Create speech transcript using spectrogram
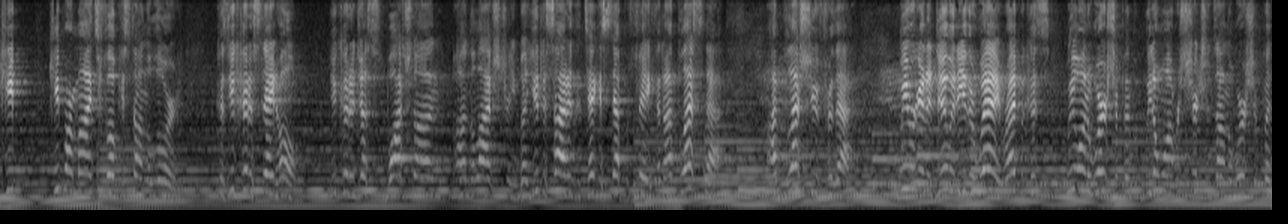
keep keep our minds focused on the Lord because you could have stayed home. You could have just watched on on the live stream, but you decided to take a step of faith and I bless that. I bless you for that. We were going to do it either way, right? Because we want to worship and we don't want restrictions on the worship, but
